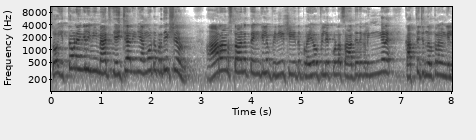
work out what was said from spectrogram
സോ ഇത്തവണയെങ്കിലും ഈ മാച്ച് ജയിച്ചാൽ ഇനി അങ്ങോട്ട് പ്രതീക്ഷയുള്ളൂ. ആറാം സ്ഥാനത്തെങ്കിലും ഫിനിഷ് ചെയ്ത് പ്ലേ ഓഫിലേക്കുള്ള സാധ്യതകൾ ഇങ്ങനെ കത്തിച്ച് നിർത്തണമെങ്കിൽ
